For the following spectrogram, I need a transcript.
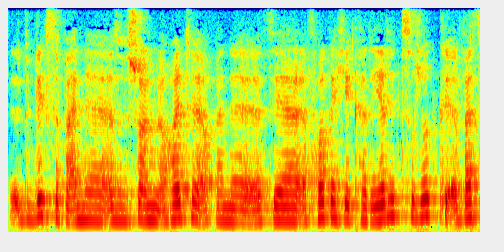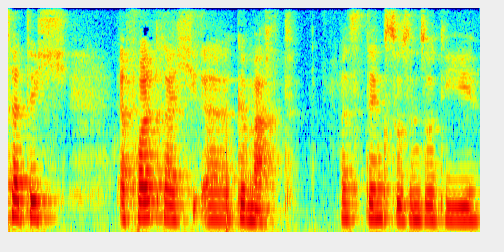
du blickst auf eine, also schon heute auf eine sehr erfolgreiche Karriere zurück. Was hat dich erfolgreich äh, gemacht? Was denkst du, sind so die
